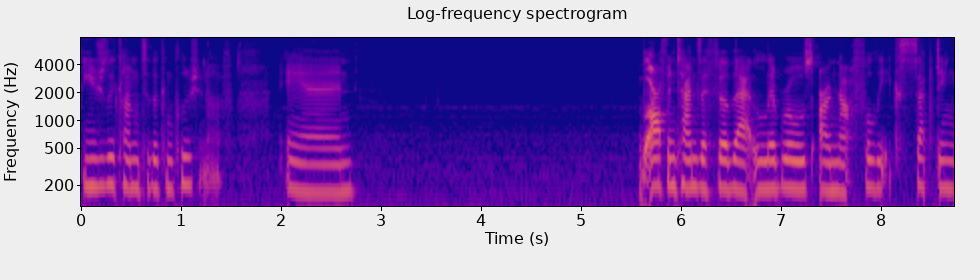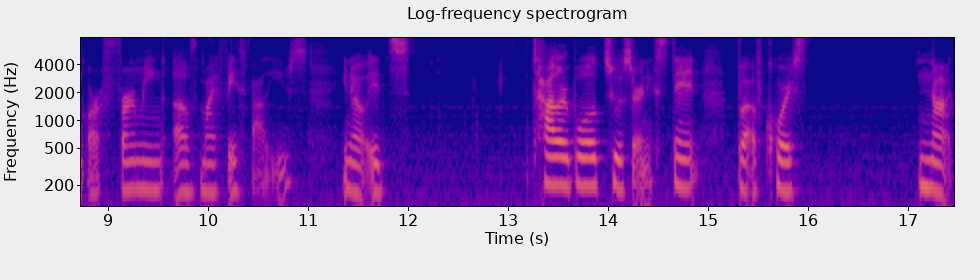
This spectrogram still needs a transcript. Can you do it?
usually come to the conclusion of. And oftentimes I feel that liberals are not fully accepting or affirming of my faith values. You know, it's tolerable to a certain extent, but of course, not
